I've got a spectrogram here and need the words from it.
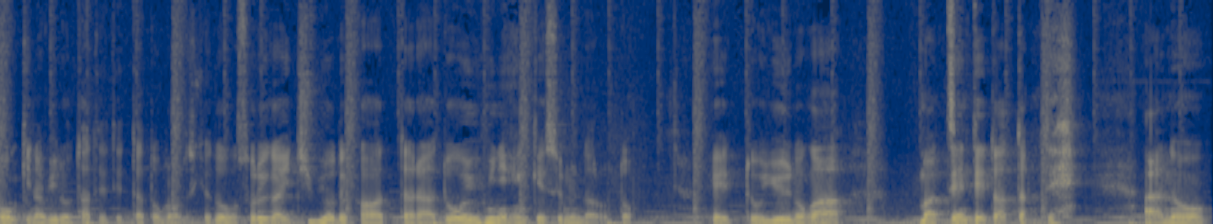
大きなビルを建てていったと思うんですけどそれが1秒で変わったらどういうふうに変形するんだろうと,、え、というのが、まあ、前提とあったので。あの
